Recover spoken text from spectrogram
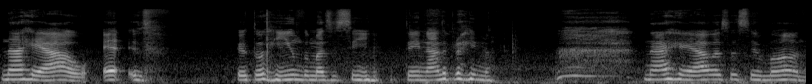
na real é eu tô rindo, mas assim, tem nada pra rir não. Na real, essa semana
